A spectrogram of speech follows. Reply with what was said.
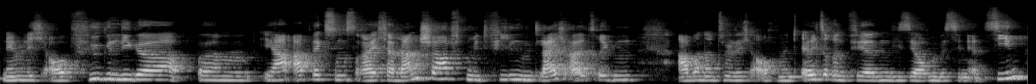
nämlich auf hügeliger, ähm, ja, abwechslungsreicher Landschaft mit vielen gleichaltrigen aber natürlich auch mit älteren Pferden, die sie auch ein bisschen erziehen.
